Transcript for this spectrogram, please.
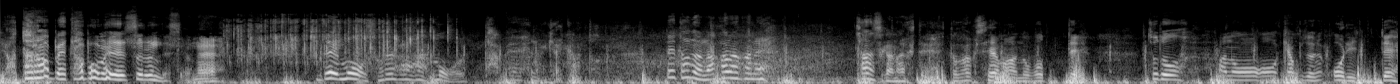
やたらべた褒めするんですよね。でもうそれはもう食べなきゃいかんと。でただなかなかねチャンスがなくて戸隠山登ってちょうどあのー、キャンプ場に降りて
